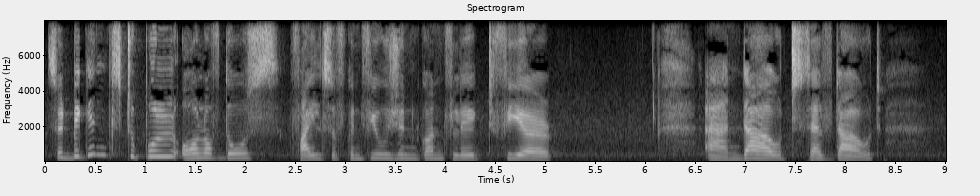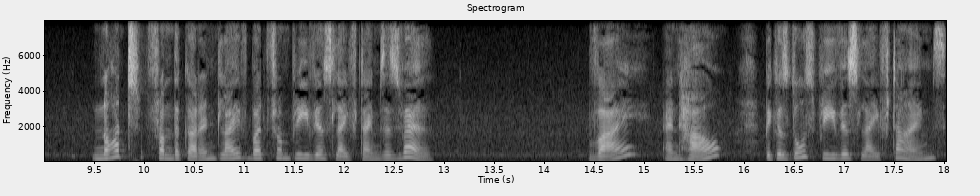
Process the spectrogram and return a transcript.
So it begins to pull all of those files of confusion, conflict, fear, and doubt, self doubt, not from the current life but from previous lifetimes as well. Why and how? Because those previous lifetimes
